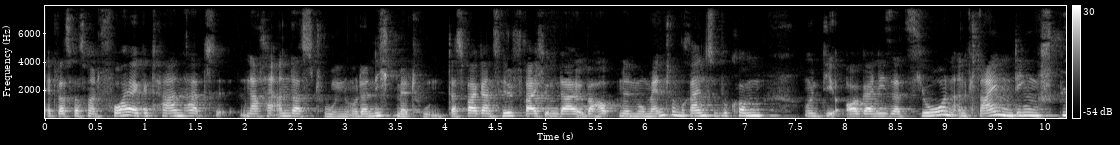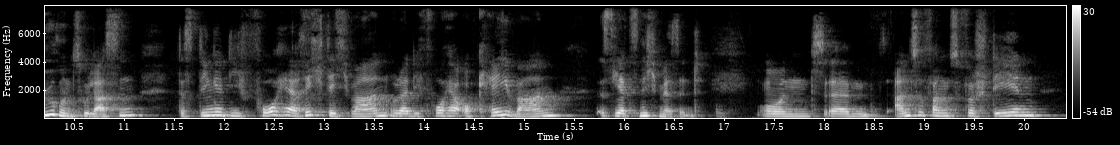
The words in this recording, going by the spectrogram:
etwas, was man vorher getan hat, nachher anders tun oder nicht mehr tun. Das war ganz hilfreich, um da überhaupt ein Momentum reinzubekommen und die Organisation an kleinen Dingen spüren zu lassen, dass Dinge, die vorher richtig waren oder die vorher okay waren, es jetzt nicht mehr sind. Und ähm, anzufangen zu verstehen,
